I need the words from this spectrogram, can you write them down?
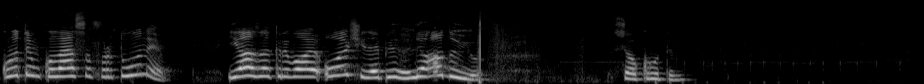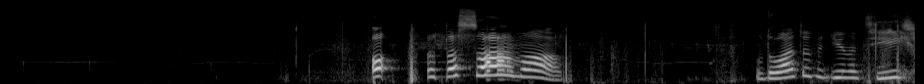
Крутим колесо фортуни. Я закриваю очі, не підглядаю. Все, крутим. О, та сама. Ну давайте тоді на цій.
